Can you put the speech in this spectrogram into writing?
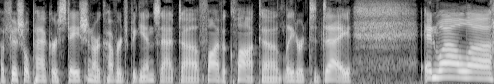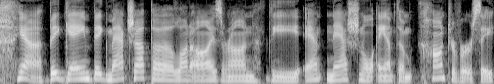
official Packer station. Our coverage begins at uh, 5 o'clock uh, later today. And well, uh, yeah, big game, big matchup. A lot of eyes are on the an- national anthem controversy.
